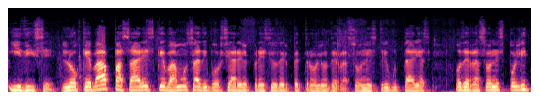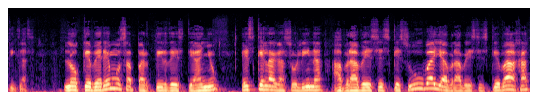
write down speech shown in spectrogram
Y dice, lo que va a pasar es que vamos a divorciar el precio del petróleo de razones tributarias o de razones políticas. Lo que veremos a partir de este año es que la gasolina habrá veces que suba y habrá veces que baja,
